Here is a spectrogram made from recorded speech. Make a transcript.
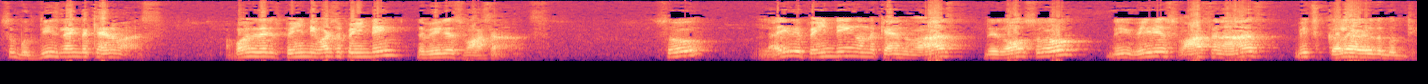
So buddhi is like the canvas. Upon there is painting. What's the painting? The various vasanas. So, like the painting on the canvas, there is also the various vasanas which color the buddhi.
